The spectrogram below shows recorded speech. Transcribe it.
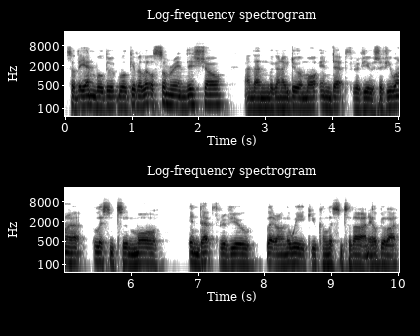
So at the end we'll do we'll give a little summary in this show, and then we're going to do a more in-depth review. So if you want to listen to more in-depth review later on in the week, you can listen to that, and it'll be like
